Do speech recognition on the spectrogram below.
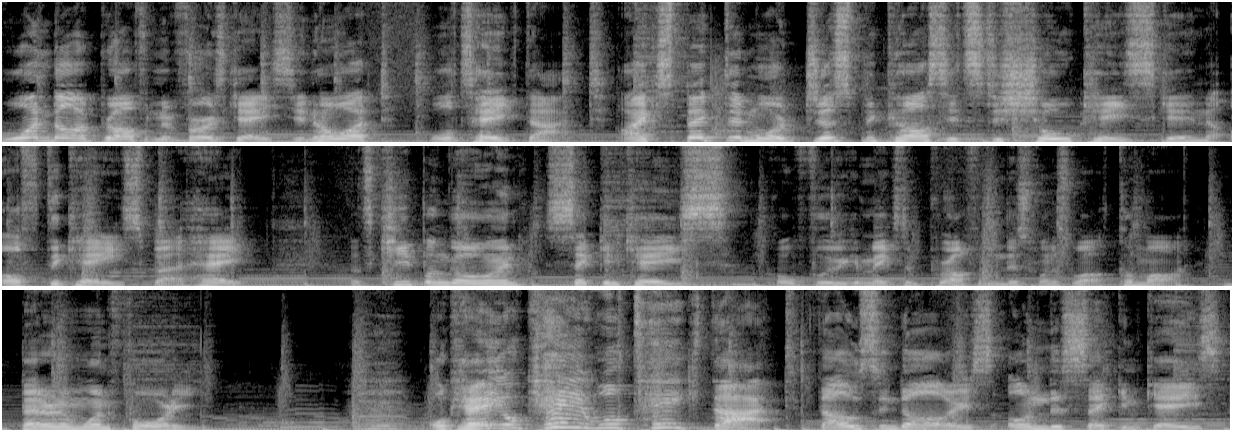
$1 profit in the first case. You know what? We'll take that. I expected more just because it's the showcase skin of the case. But hey, let's keep on going. Second case. Hopefully we can make some profit in this one as well. Come on. Better than 140. Okay, okay, we'll take that. $1,000 on the second case.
